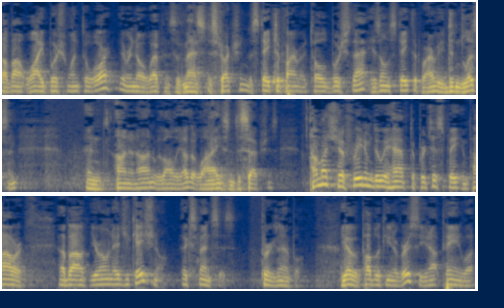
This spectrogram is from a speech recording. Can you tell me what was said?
about why Bush went to war. There were no weapons of mass destruction. The State Department told Bush that. His own State Department, he didn't listen. And on and on with all the other lies and deceptions. How much uh, freedom do we have to participate in power about your own educational expenses, for example? You have a public university, you're not paying what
